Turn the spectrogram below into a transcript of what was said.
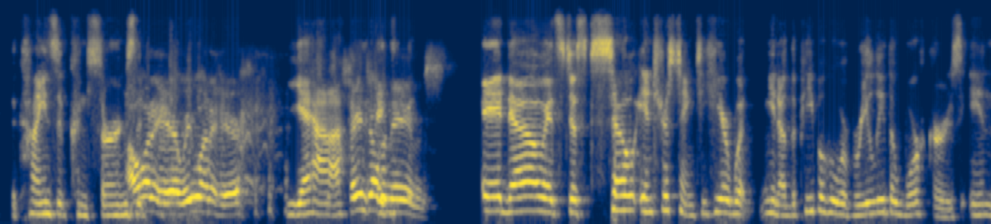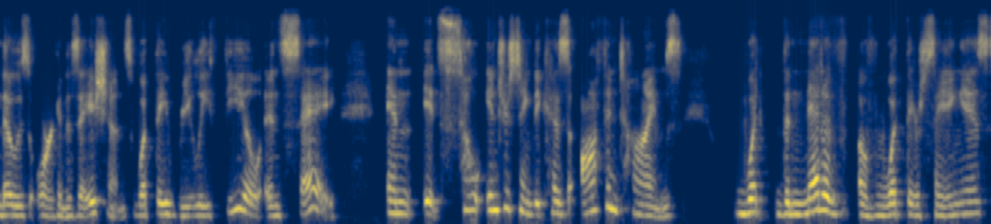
the kinds of concerns i want to hear we want to hear. Yeah. Change all the names. I know it's just so interesting to hear what you know the people who are really the workers in those organizations what they really feel and say. And it's so interesting because oftentimes what the net of of what they're saying is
